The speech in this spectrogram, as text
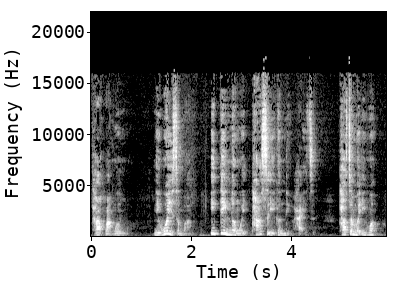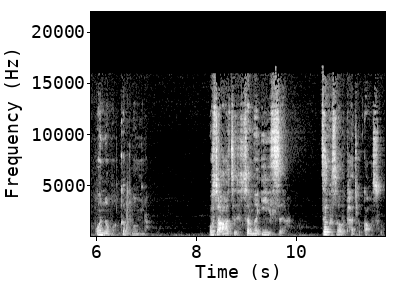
他反问我，你为什么一定认为她是一个女孩子？他这么一问。问的我更懵了，我说儿子什么意思啊？这个时候他就告诉我，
